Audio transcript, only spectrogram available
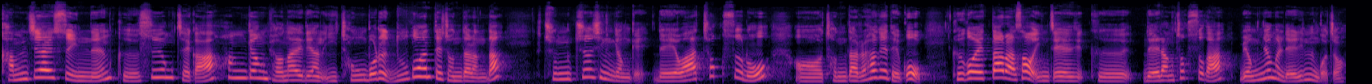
감지할 수 있는 그 수용체가 환경 변화에 대한 이 정보를 누구한테 전달한다? 중추신경계, 뇌와 척수로 어, 전달을 하게 되고 그거에 따라서 이제 그 뇌랑 척수가 명령을 내리는 거죠.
